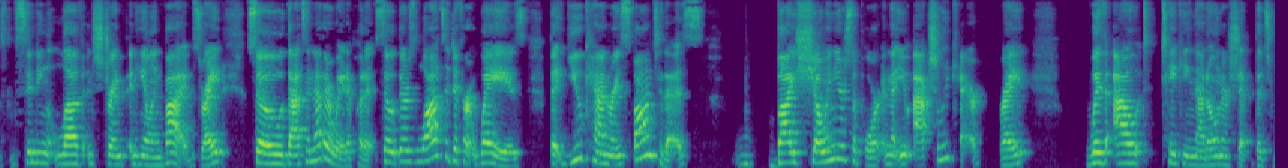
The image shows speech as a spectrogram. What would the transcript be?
sending love and strength and healing vibes, right? So that's another way to put it. So there's lots of different ways that you can respond to this by showing your support and that you actually care, right? Without taking that ownership that's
